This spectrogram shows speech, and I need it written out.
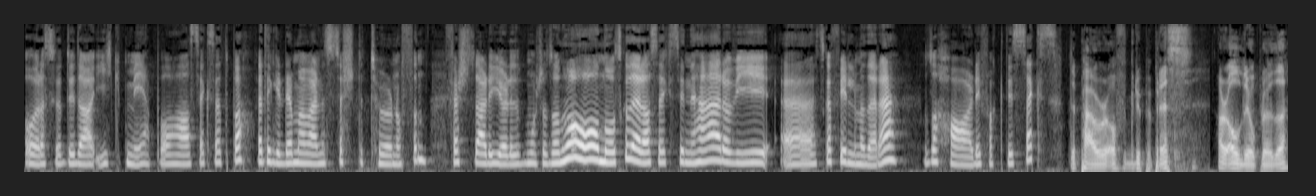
overrasket at de da gikk med på å ha sex etterpå. Jeg tenker Det må være den største turnoffen. Først så er det gjør de det morsomt sånn Å, nå skal dere ha sex inni her, og vi eh, skal filme dere. Og så har de faktisk sex. The power of gruppepress. Har du aldri opplevd det?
